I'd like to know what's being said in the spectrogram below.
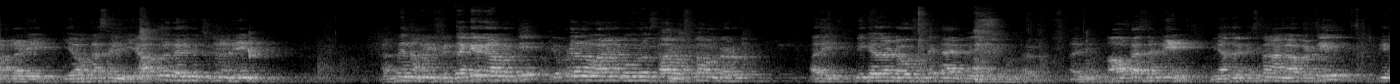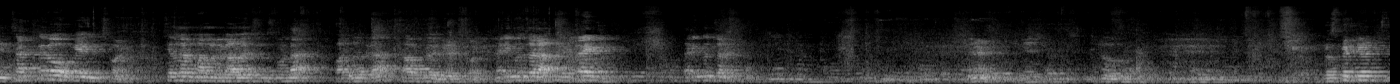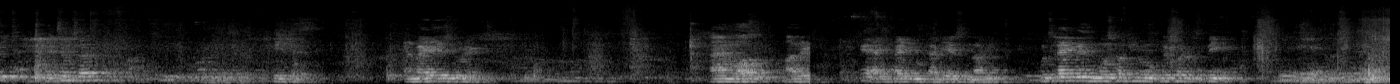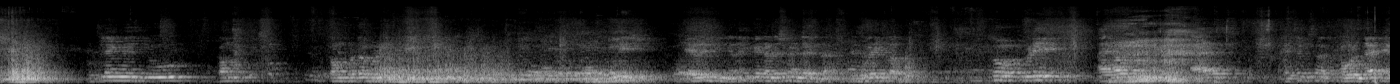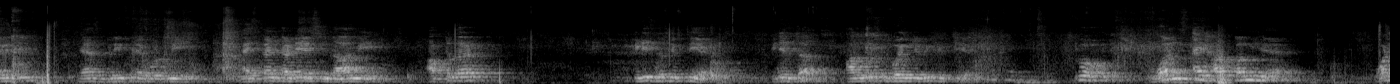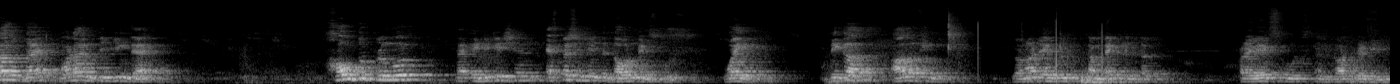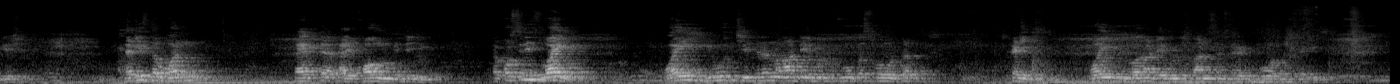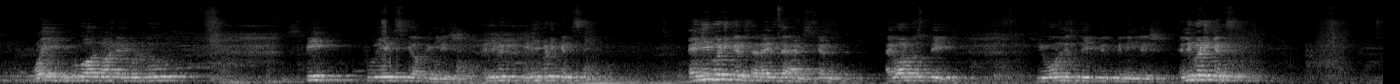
మాట్లాడి ఈ అవకాశాన్ని యాప్లో కల్పించుకున్న నేను. అర్థమైనా మనకి ఇక్కడ దగ్గర కాబట్టి ఎప్పుడైనా వారానికి ఒకరోజు సార్ వస్తూ ఉంటాడు. అది మీకు ఏదైనా డౌట్స్ ఉంటే క్లారిఫై చేసుకుంటారు అది ఆ అవకాశాన్ని మీ అందరికి ఇస్తున్నాం కాబట్టి దీన్ని చక్కగా ఉపయోగించుకోండి. చిల్లర మల్లరికి ఆలోచించకుండా పద్ధతిగా సాఫ్ట్వేర్ నేర్చుకోండి. సరి రైట్ సరి వినండి. Teachers, and my dear students. I am also already, okay, I spent 30 years in army. Which language most of you prefer to speak? Which language you com comfortable to speak? English. Everything, you know, you can understand that, it's very clever. So today I have as HM sir told that everything he has briefed about me. I spent 30 years in the army. After that, it is the fifth year. It is the almost going to be fifth year. So once I have come here, what are that? What I am thinking that how to promote the education, especially in the government schools. Why? Because all of you, you are not able to compete with the private schools and corporate education. That is the one factor I found within you. The question is why? Why you children are not able to focus over the studies? Why you are not able to concentrate over the studies? Why you are not able to speak fluency of English? Anybody, anybody can say. Anybody can say, raise their hands. Can I want to speak? You only speak with me in English. Anybody can say.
